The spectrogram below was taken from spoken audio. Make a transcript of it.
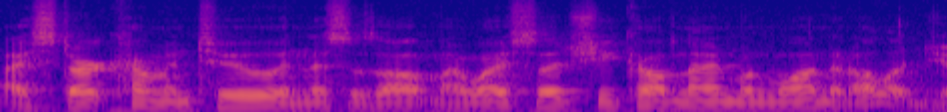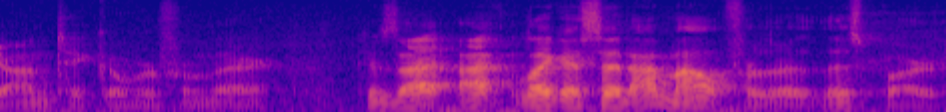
I start coming to, and this is all my wife said. She called nine one one, and I'll let Jon take over from there. Because I, I, like I said, I'm out for the, this part.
